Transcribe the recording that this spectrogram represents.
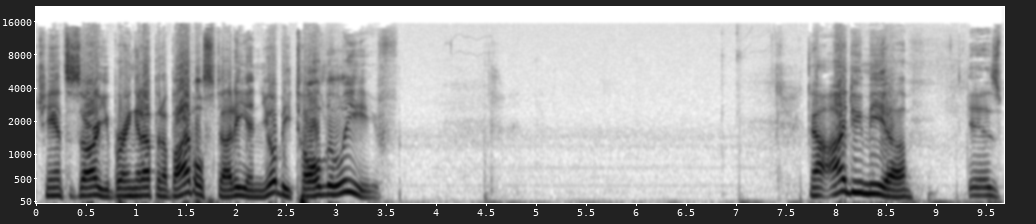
chances are you bring it up in a Bible study and you'll be told to leave. Now, Idumea is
